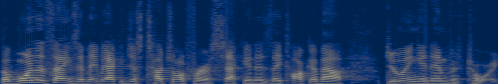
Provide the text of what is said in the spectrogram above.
But one of the things that maybe I can just touch on for a second is they talk about doing an inventory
